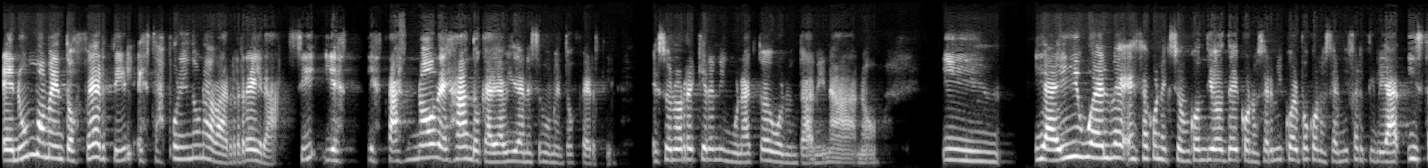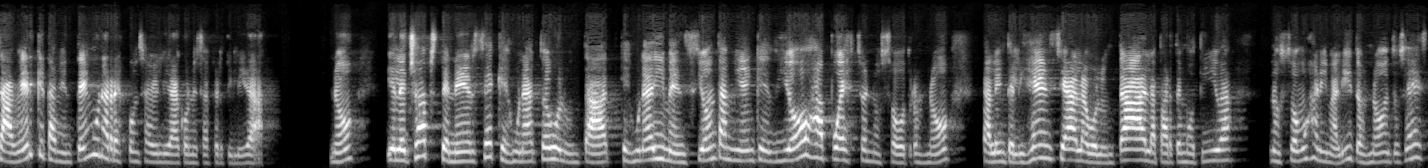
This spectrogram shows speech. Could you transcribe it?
en un momento fértil, estás poniendo una barrera, ¿sí? Y, y estás no dejando que haya vida en ese momento fértil. Eso no requiere ningún acto de voluntad ni nada, ¿no? Y, y ahí vuelve esa conexión con Dios de conocer mi cuerpo, conocer mi fertilidad y saber que también tengo una responsabilidad con esa fertilidad, ¿no? Y el hecho de abstenerse, que es un acto de voluntad, que es una dimensión también que Dios ha puesto en nosotros, ¿no? Sea, la inteligencia, la voluntad, la parte emotiva, no somos animalitos, ¿no? Entonces,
